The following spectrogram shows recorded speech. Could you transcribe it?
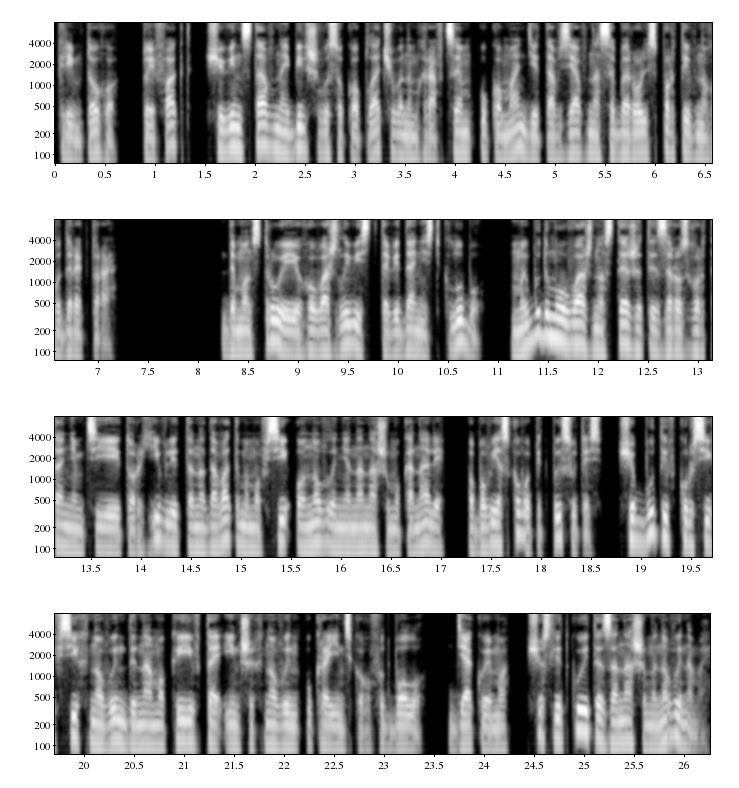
Крім того, той факт, що він став найбільш високооплачуваним гравцем у команді та взяв на себе роль спортивного директора. Демонструє його важливість та відданість клубу. Ми будемо уважно стежити за розгортанням цієї торгівлі та надаватимемо всі оновлення на нашому каналі. Обов'язково підписуйтесь, щоб бути в курсі всіх новин Динамо Київ та інших новин українського футболу. Дякуємо, що слідкуєте за нашими новинами.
